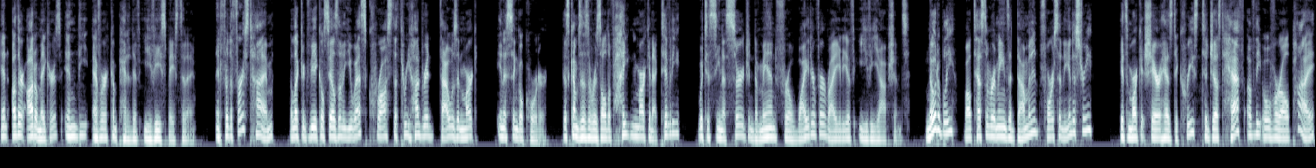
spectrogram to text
and other automakers in the ever competitive EV space today. And for the first time, electric vehicle sales in the US crossed the 300,000 mark in a single quarter. This comes as a result of heightened market activity, which has seen a surge in demand for a wider variety of EV options. Notably, while Tesla remains a dominant force in the industry, its market share has decreased to just half of the overall pie,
